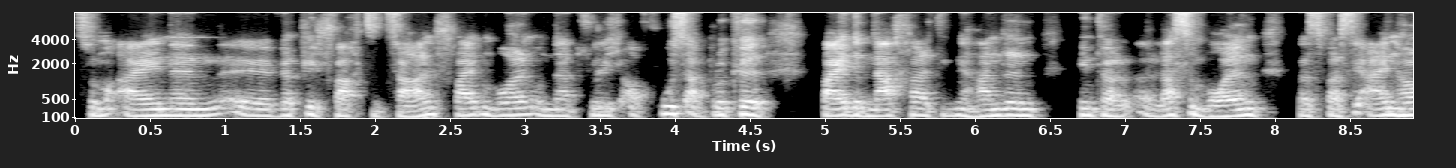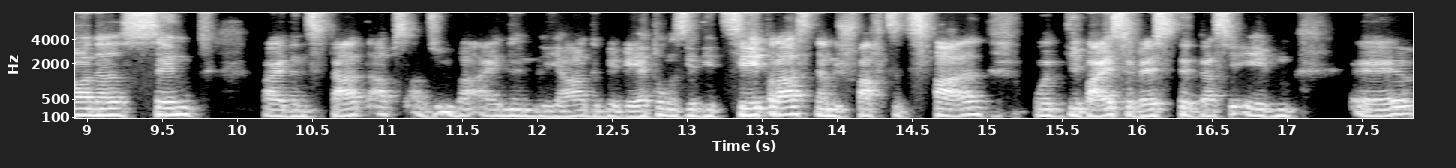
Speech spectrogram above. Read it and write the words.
zum einen äh, wirklich schwarze Zahlen schreiben wollen und natürlich auch Fußabdrücke bei dem nachhaltigen Handeln hinterlassen wollen. Das, was die Einhörner sind, bei den Startups, also über eine Milliarde Bewertungen, sind die Zebras, nämlich schwarze Zahlen und die weiße Weste, dass sie eben äh,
